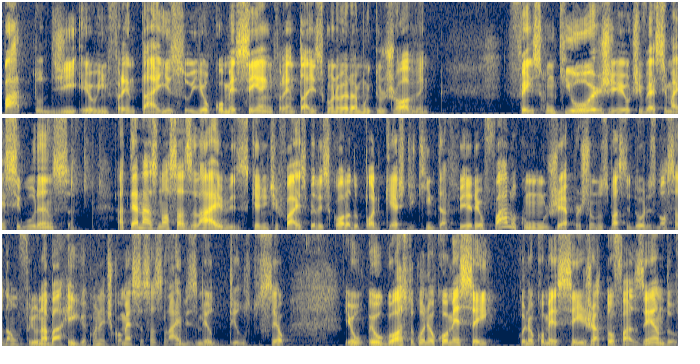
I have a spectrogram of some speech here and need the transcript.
fato de eu enfrentar isso, e eu comecei a enfrentar isso quando eu era muito jovem, fez com que hoje eu tivesse mais segurança. Até nas nossas lives que a gente faz pela escola do podcast de quinta-feira, eu falo com o Jefferson nos bastidores, nossa, dá um frio na barriga quando a gente começa essas lives, meu Deus do céu. Eu, eu gosto quando eu comecei. Quando eu comecei, já estou fazendo,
